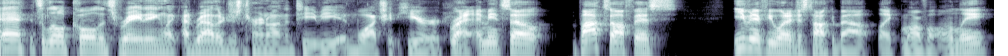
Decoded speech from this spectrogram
eh, it's a little cold. It's raining. Like, I'd rather just turn on the TV and watch it here. Right. I mean, so box office, even if you want to just talk about like Marvel only,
